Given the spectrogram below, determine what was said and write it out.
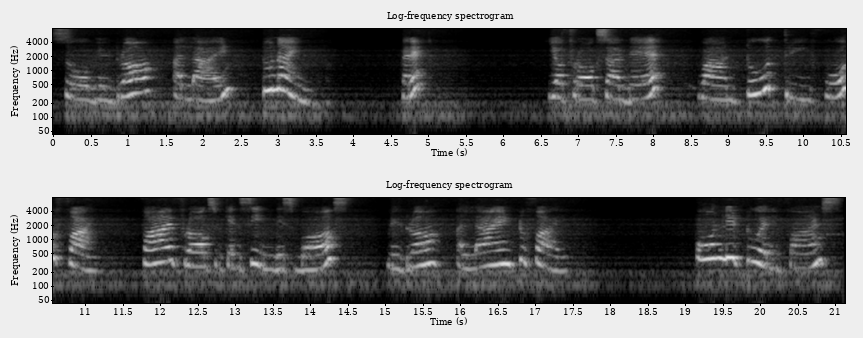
So we'll draw a line to 9. Correct? Your frogs are there. 1, 2, 3, 4, 5. 5 frogs we can see in this box. We'll draw a line to 5. Only two elephants.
